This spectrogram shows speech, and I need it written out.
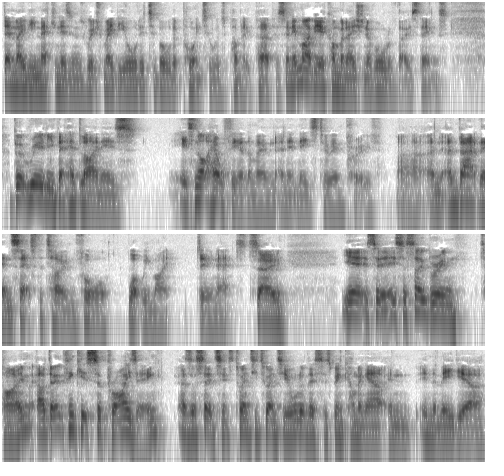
There may be mechanisms which may be auditable that point towards public purpose. And it might be a combination of all of those things. But really the headline is it's not healthy at the moment and it needs to improve. Uh, and, and that then sets the tone for what we might do next. So, yeah, it's a, it's a sobering time. I don't think it's surprising. As I said, since 2020, all of this has been coming out in, in the media.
